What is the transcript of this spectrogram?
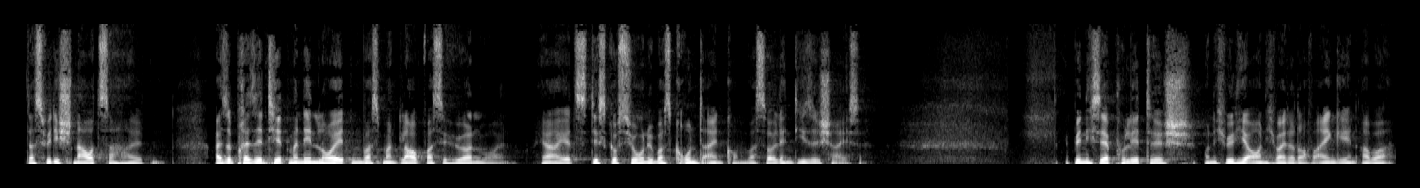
dass wir die Schnauze halten. Also präsentiert man den Leuten, was man glaubt, was sie hören wollen. Ja, jetzt Diskussion übers Grundeinkommen. Was soll denn diese Scheiße? Ich bin nicht sehr politisch und ich will hier auch nicht weiter darauf eingehen, aber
